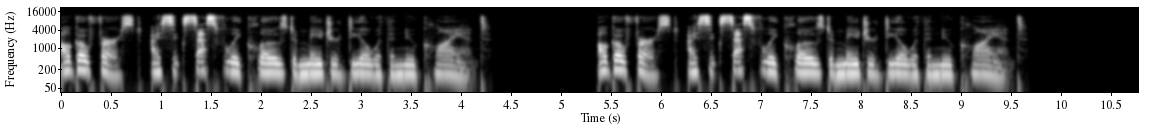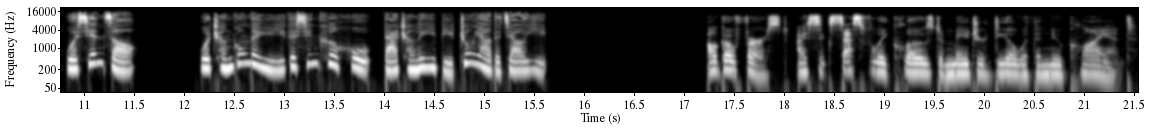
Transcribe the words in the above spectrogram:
I'll go first. I successfully closed a major deal with a new client. I'll go first. I successfully closed a major deal with a new client. 我先走。我成功的与一个新客户达成了一笔重要的交易。 I'll go first. I successfully closed a major deal with a new client.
